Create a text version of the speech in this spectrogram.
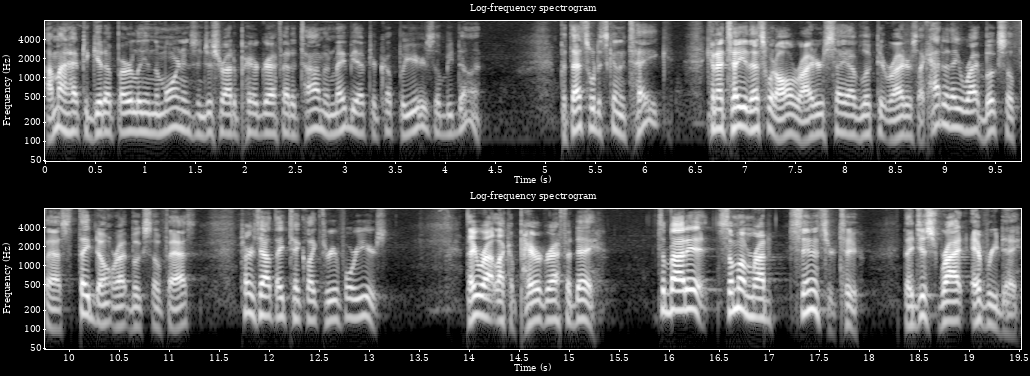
I might have to get up early in the mornings and just write a paragraph at a time, and maybe after a couple years, they'll be done. But that's what it's going to take. Can I tell you that's what all writers say? I've looked at writers like, how do they write books so fast? They don't write books so fast. Turns out they take like three or four years. They write like a paragraph a day. That's about it. Some of them write a sentence or two. They just write every day.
